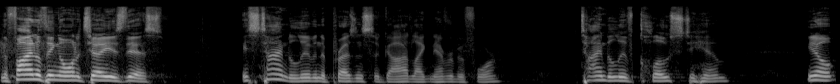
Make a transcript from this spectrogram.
The final thing I want to tell you is this. It's time to live in the presence of God like never before. Time to live close to him. You know,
